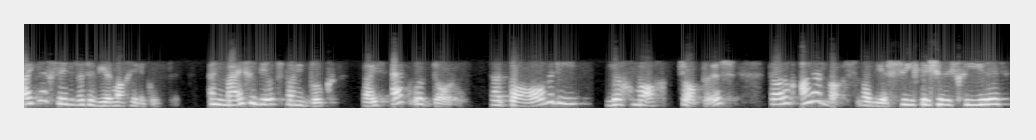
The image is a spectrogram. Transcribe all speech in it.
Hy het gesê dit was 'n weermag helikopter. In my gedeelte van die boek wys ek ook daarop dat behalwe die lugmag choppers, daar ook ander was wat deur Sea Fisheries gehuur is,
